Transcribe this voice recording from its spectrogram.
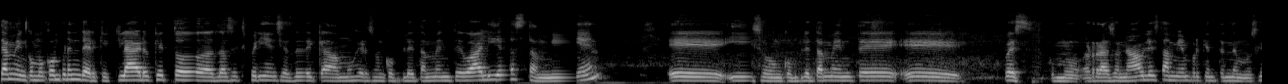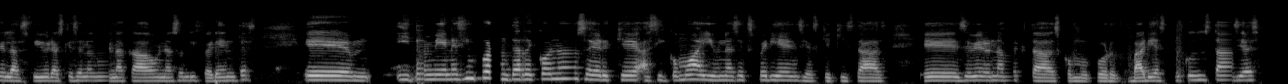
también como comprender que claro que todas las experiencias de cada mujer son completamente válidas también y son completamente pues como razonables también porque entendemos que las fibras que se nos ven a cada una son diferentes. Y también es importante reconocer que así como hay unas experiencias que quizás eh, se vieron afectadas como por varias circunstancias,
